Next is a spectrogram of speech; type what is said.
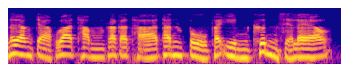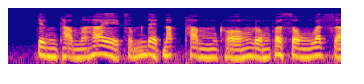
เนื่องจากว่าทำพระคาถาท่านปู่พระอินทร์ขึ้นเสียแล้ว จึงทำให้สมเด็จนักธรรมของหลวงพ่อทรงวัดสา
